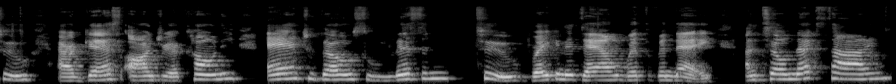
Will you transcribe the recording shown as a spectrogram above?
to our guest, Andrea Coney, and to those who listen to Breaking It Down with Renee. Until next time.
